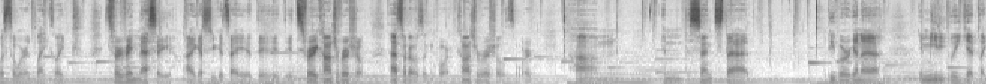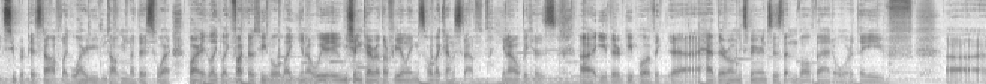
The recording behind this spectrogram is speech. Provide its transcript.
what's the word? Like like it's very very messy i guess you could say. It, it, it's very controversial. That's what i was looking for. Controversial is the word. Um, in the sense that people are gonna immediately get like super pissed off. Like, why are you even talking about this? Why, why, like, like fuck those people. Like, you know, we, we shouldn't care about their feelings, all that kind of stuff. You know, because uh, either people have uh, had their own experiences that involve that, or they've uh,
